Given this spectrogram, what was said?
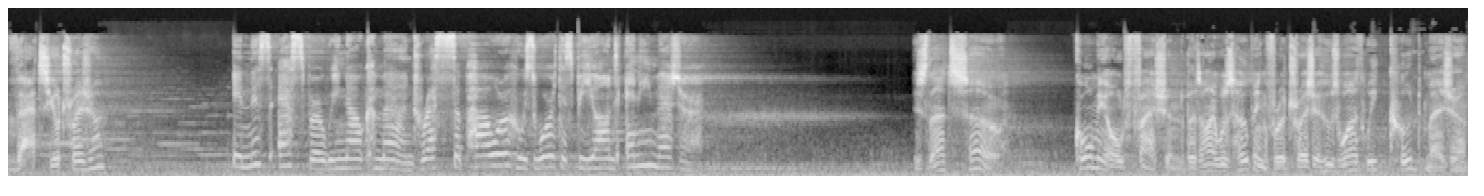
That's your treasure? In this Esper we now command rests a power whose worth is beyond any measure. Is that so? Call me old-fashioned, but I was hoping for a treasure whose worth we could measure.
